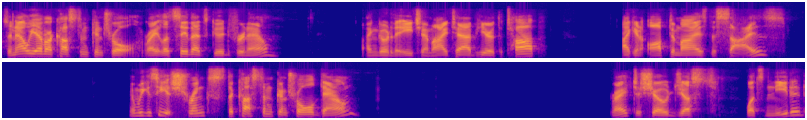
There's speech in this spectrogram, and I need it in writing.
So now we have our custom control, right? Let's say that's good for now. I can go to the HMI tab here at the top. I can optimize the size. And we can see it shrinks the custom control down, right, to show just what's needed.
